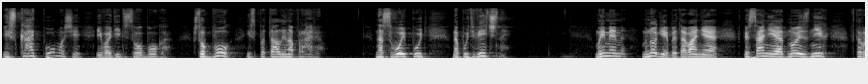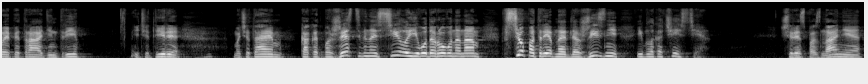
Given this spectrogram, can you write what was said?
искать помощи и водительства Бога, чтобы Бог испытал и направил на свой путь, на путь вечный. Мы имеем многие обетования. В Писании, одно из них, 2 Петра 1, 3 и 4, мы читаем, как от божественной силы Его даровано нам все потребное для жизни и благочестия через познание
